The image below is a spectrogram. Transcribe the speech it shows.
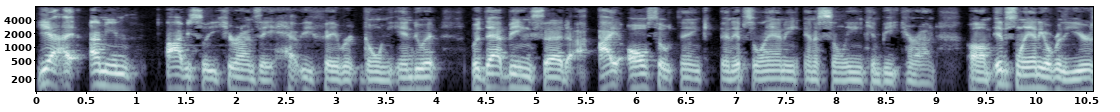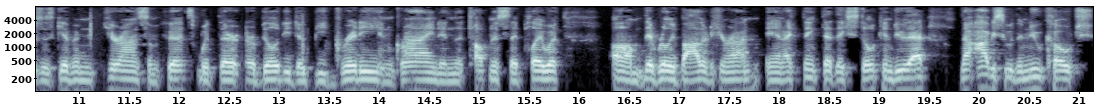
Yeah, I, I mean, obviously Huron's a heavy favorite going into it. But that being said, I also think an Ypsilanti and a Saline can beat Huron. Um, Ypsilanti over the years has given Huron some fits with their, their ability to be gritty and grind and the toughness they play with. Um, they've really bothered Huron, and I think that they still can do that. Now, obviously, with a new coach,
